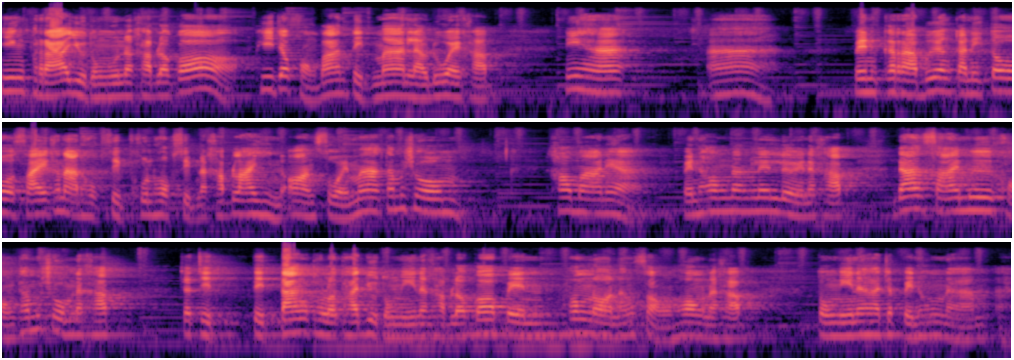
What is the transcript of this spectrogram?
หิ้งพระอยู่ตรงนู้นนะครับ แล้วก็พี่เจ้าของบ้านติดม่านแล้วด้วยครับ นี่ฮะอ่าเป็นกระเบื้องกานิโต้ไซส์ขนาด 60คูณ60 นะครับ ลายหินอ่อนสวยมากท่านผู้ชม เข้ามาเนี่ยเป็นห้องนั่งเล่นเลยนะครับ ด้านซ้ายมือของท่านผู้ชมนะครับ จะติดติดตั้งโทรทัศน์อยู่ตรงนี้นะครับ แล้วก็เป็นห้องนอนทั้งสองห้องนะครับ ตรงนี้นะฮะจะเป็นห้องน้ำอ่า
